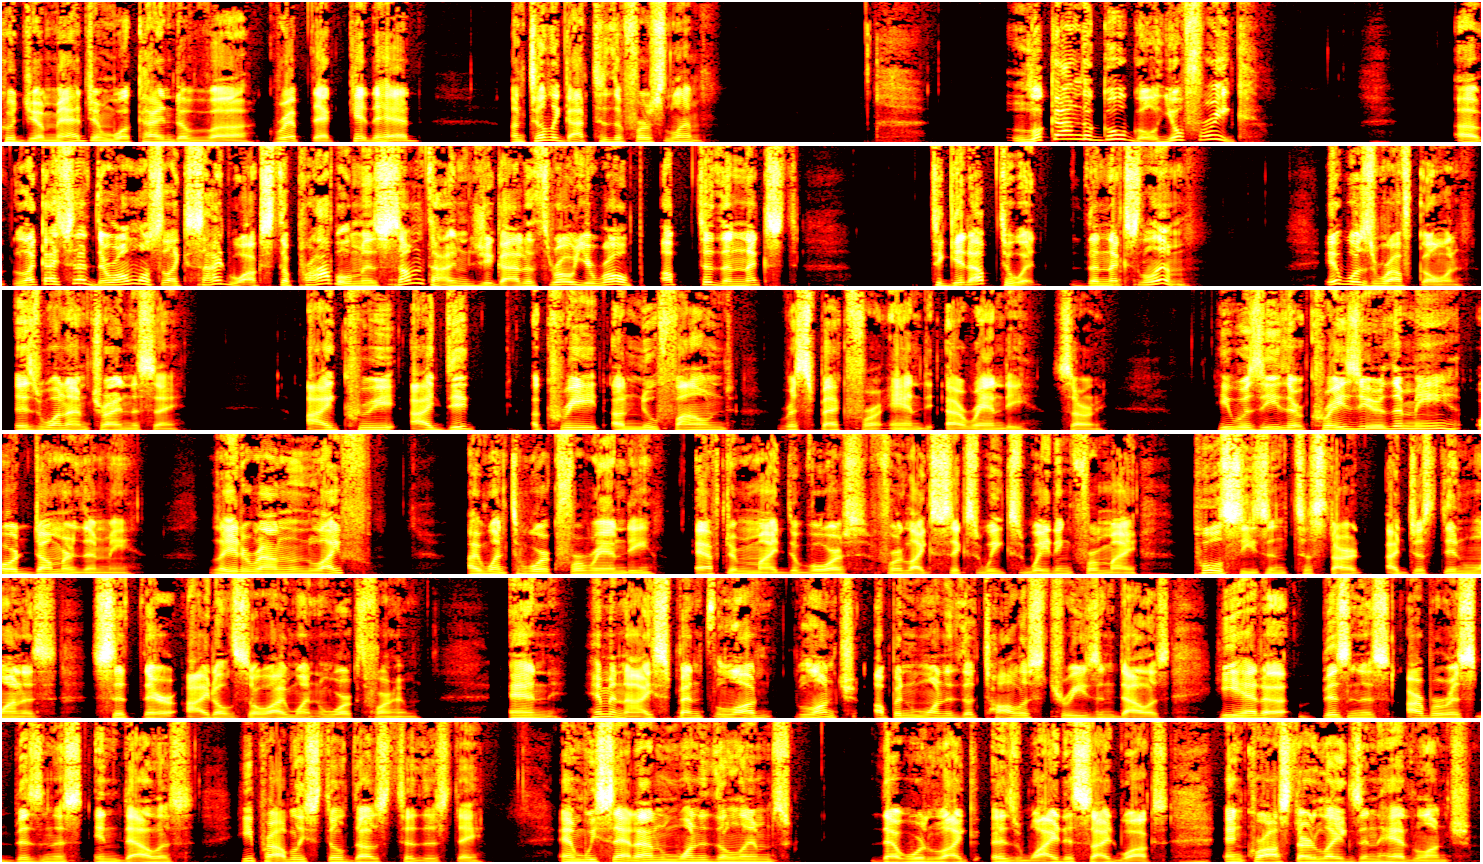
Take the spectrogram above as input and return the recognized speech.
Could you imagine what kind of uh, grip that kid had? Until he got to the first limb. Look on the Google, you'll freak. Uh, like I said, they're almost like sidewalks. The problem is sometimes you got to throw your rope up to the next, to get up to it, the next limb. It was rough going, is what I'm trying to say. I create, I did uh, create a newfound respect for Andy, uh, Randy. Sorry. He was either crazier than me or dumber than me. Later on in life, I went to work for Randy after my divorce for like six weeks, waiting for my pool season to start. I just didn't want to sit there idle, so I went and worked for him. And him and I spent lunch up in one of the tallest trees in Dallas he had a business, arborist business in Dallas. He probably still does to this day. And we sat on one of the limbs that were like as wide as sidewalks and crossed our legs and had lunch.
